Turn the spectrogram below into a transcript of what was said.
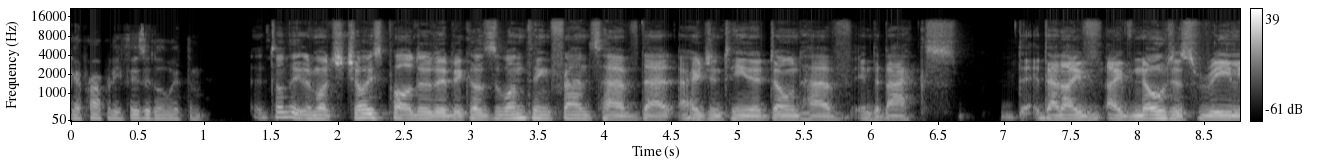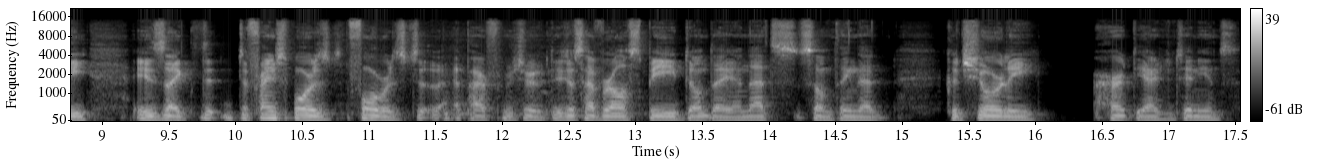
get properly physical with them. I don't think there's much choice, Paul, do they? Because the one thing France have that Argentina don't have in the backs that I've I've noticed really is like the, the French forwards forwards apart from sure they just have raw speed, don't they? And that's something that could surely hurt the Argentinians.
